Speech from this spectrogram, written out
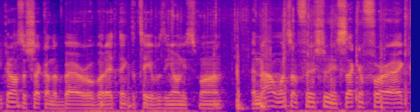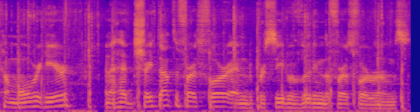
You can also check on the barrel, but I think the table's the only spawn. And now once I'm finished looting second floor, I come over here and I head straight down to first floor and proceed with looting the first floor rooms.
